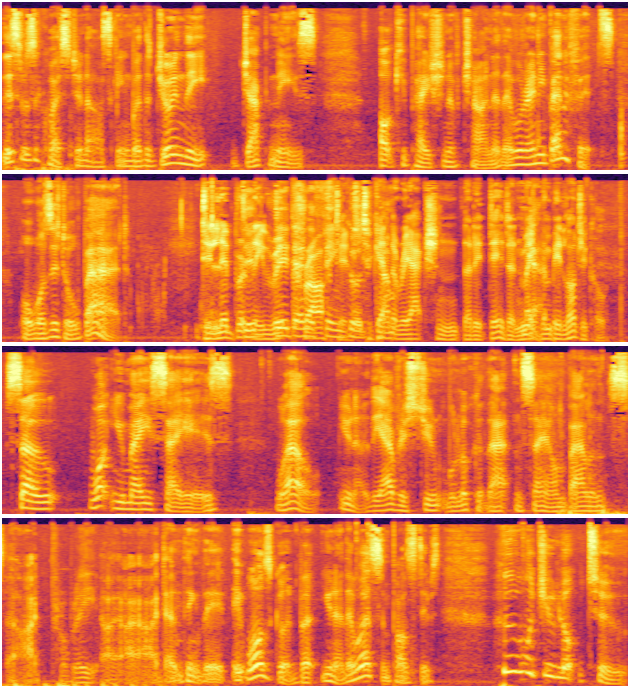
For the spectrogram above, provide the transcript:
This was a question asking whether during the Japanese occupation of China there were any benefits, or was it all bad? deliberately Did- did recrafted good to get come- the reaction that it did and make Yeah. them be logical. So what you may say is, well, you know, the average student will look at that and say, on balance, uh, I probably, I, I, I don't think that it was good, but you know, there were some positives. Who would you look to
